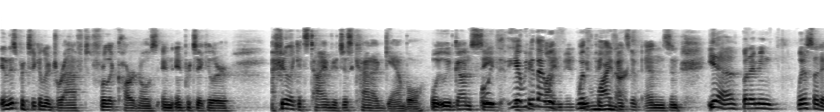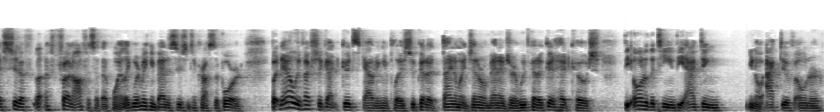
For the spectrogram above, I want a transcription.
in this particular draft for the Cardinals in in particular. I feel like it's time to just kind of gamble. We, we've gone we safe. d- yeah, We've we did that with- linemen, with we've defensive ends, and yeah, but I mean, we also had a shit of uh, front office at that point. Like we're making bad decisions across the board. But now we've actually got good scouting in place. We've got a dynamite general manager. We've got a good head coach. The owner of the team, the acting, you know, active owner,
